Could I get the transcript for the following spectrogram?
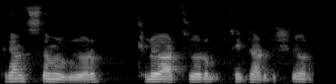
Piramit sistemi uyguluyorum. Kiloyu artırıyorum, tekrar düşürüyorum.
